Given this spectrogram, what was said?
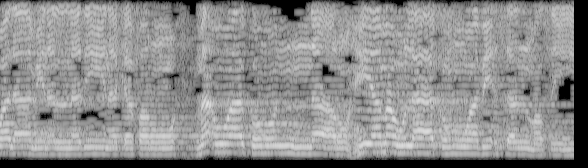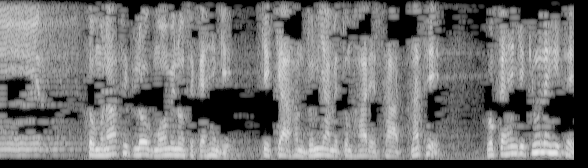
ولا من الذين كفروا مأواكم النار هي مولاكم وبئس المصير تو منافق لوگ مومنوں سے کہیں گے کہ کیا ہم دنیا میں تمہارے ساتھ نہ تھے؟ وہ کہیں گے کیوں نہیں تھے؟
